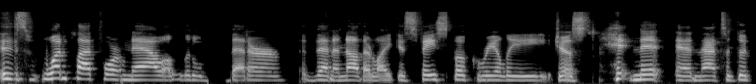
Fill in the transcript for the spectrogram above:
Is one platform now a little better than another? Like, is Facebook really just hitting it and that's a good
